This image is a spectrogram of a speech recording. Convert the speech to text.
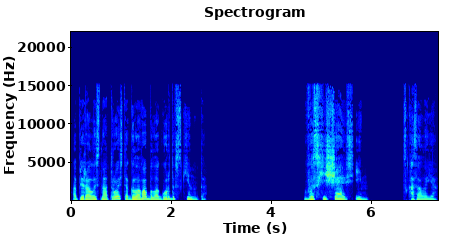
опиралась на трость, а голова была гордо вскинута. «Восхищаюсь им», — сказала я.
